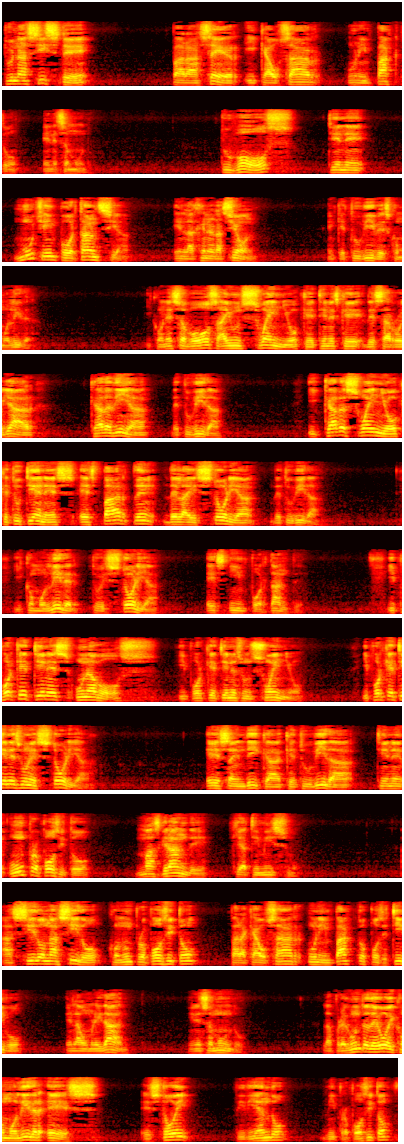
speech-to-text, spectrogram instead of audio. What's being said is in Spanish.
Tú naciste para hacer y causar un impacto en ese mundo. Tu voz tiene mucha importancia en la generación en que tú vives como líder. Y con esa voz hay un sueño que tienes que desarrollar cada día de tu vida. Y cada sueño que tú tienes es parte de la historia de tu vida. Y como líder, tu historia es importante. Y porque tienes una voz, y porque tienes un sueño, y porque tienes una historia, esa indica que tu vida tiene un propósito más grande que a ti mismo. Has sido nacido con un propósito para causar un impacto positivo en la humanidad en ese mundo. La pregunta de hoy como líder es, ¿estoy viviendo mi propósito?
